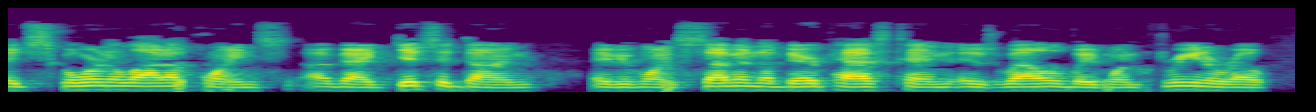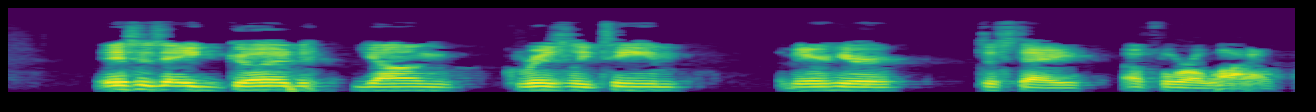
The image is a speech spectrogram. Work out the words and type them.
It's scoring a lot of points uh, that gets it done. They've won seven of their past 10 as well. They've won three in a row. This is a good, young Grizzly team. They're here to stay uh, for a while.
